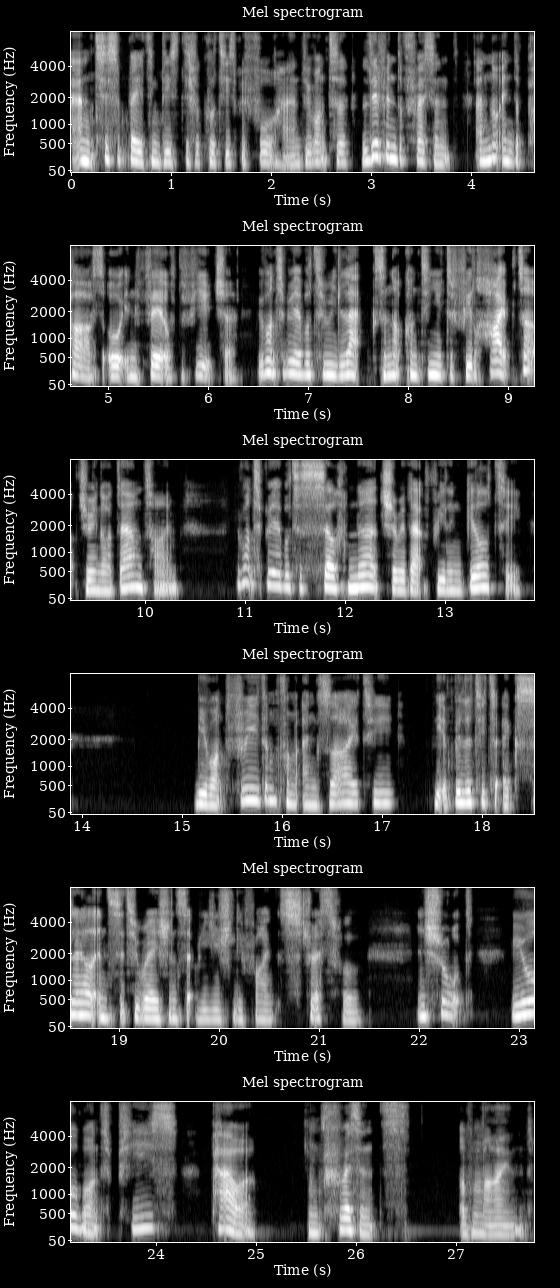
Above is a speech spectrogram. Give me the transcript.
anticipating these difficulties beforehand. We want to live in the present and not in the past or in fear of the future. We want to be able to relax and not continue to feel hyped up during our downtime. We want to be able to self nurture without feeling guilty. We want freedom from anxiety, the ability to excel in situations that we usually find stressful. In short, we all want peace, power, and presence of mind.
